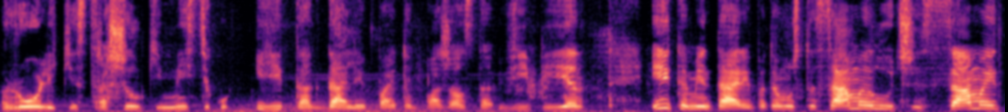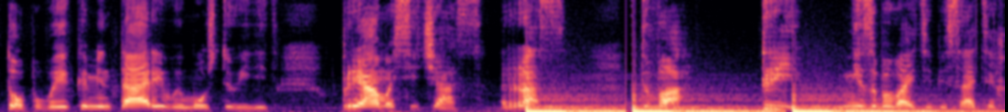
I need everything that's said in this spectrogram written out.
ролики, страшилки, мистику и так далее. Поэтому, пожалуйста, VPN и комментарии, потому что самые лучшие, самые топовые комментарии вы можете увидеть прямо сейчас. Раз два, три. Не забывайте писать их.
